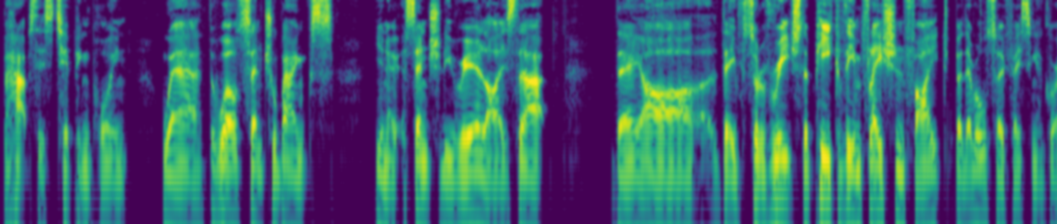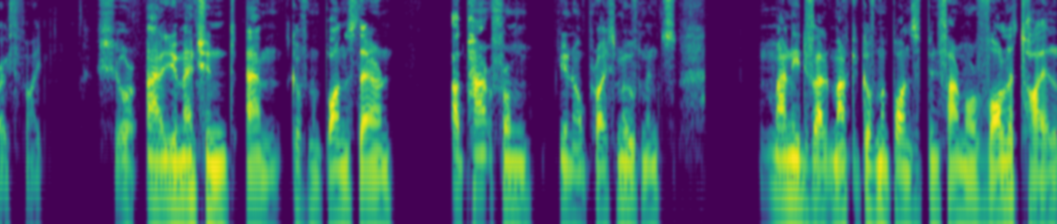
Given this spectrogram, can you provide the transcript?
perhaps this tipping point where the world's central banks, you know, essentially realize that they are they've sort of reached the peak of the inflation fight, but they're also facing a growth fight. Sure. Uh, you mentioned um, government bonds there, and apart from you know price movements, many developed market government bonds have been far more volatile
